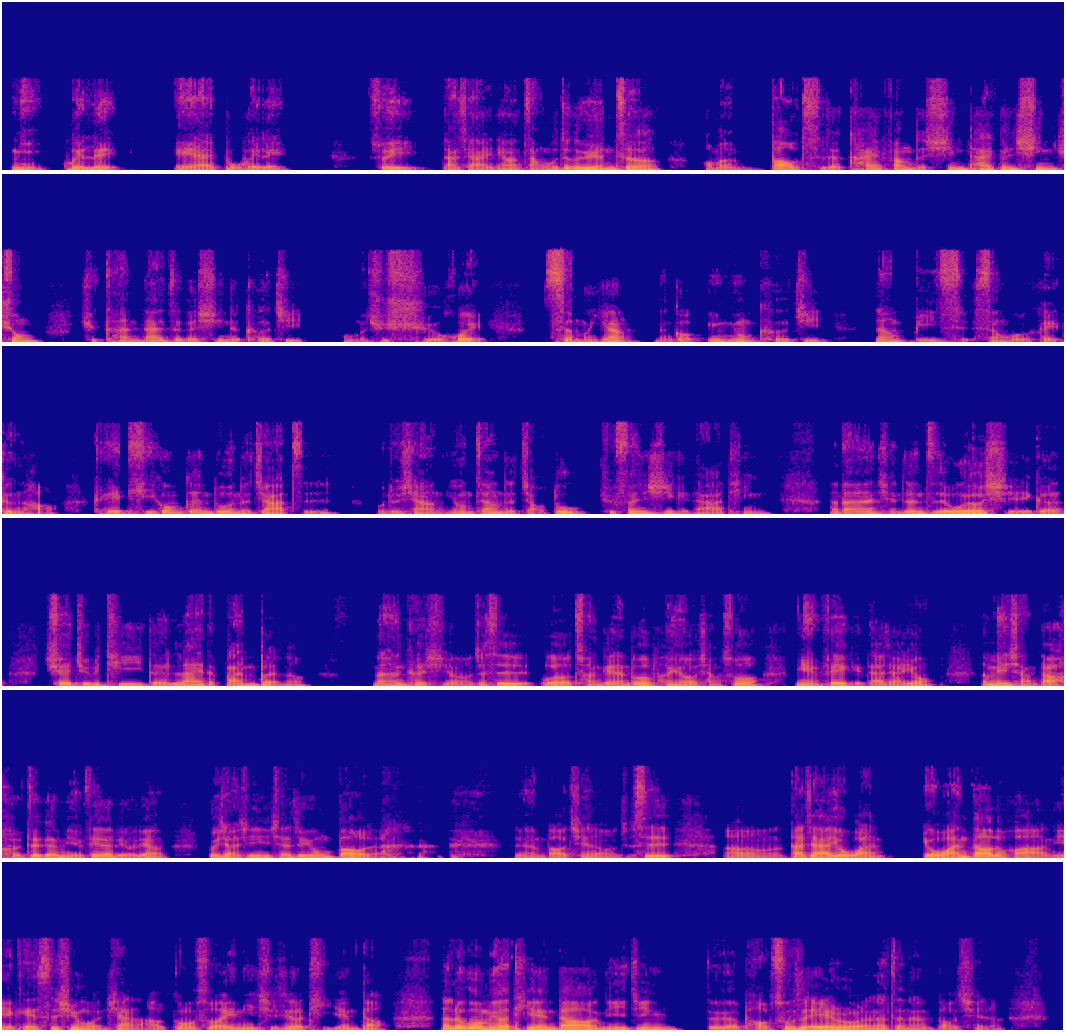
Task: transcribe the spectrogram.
你会累。AI 不会累，所以大家一定要掌握这个原则。我们抱持着开放的心态跟心胸去看待这个新的科技，我们去学会怎么样能够运用科技，让彼此生活可以更好，可以提供更多人的价值。我就想用这样的角度去分析给大家听。那当然，前阵子我有写一个 ChatGPT 的 Line 的版本哦。那很可惜哦，就是我有传给很多朋友，想说免费给大家用，那没想到 这个免费的流量不小心一下就用爆了，所以很抱歉哦。就是嗯、大家有玩有玩到的话，你也可以私信我一下，然后跟我说，哎，你其实有体验到。那如果没有体验到，你已经这个跑出是 error 了，那真的很抱歉了。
